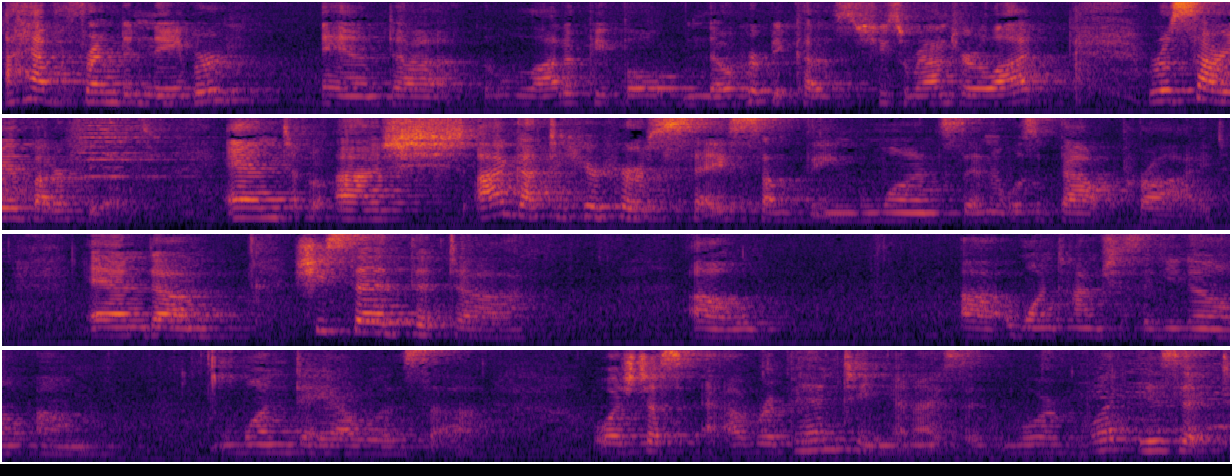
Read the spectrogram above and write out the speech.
I have a friend and neighbor, and uh, a lot of people know her because she's around here a lot, Rosaria Butterfield. And uh, she, I got to hear her say something once, and it was about pride. And um, she said that uh, um, uh, one time she said, You know, um, one day I was, uh, was just uh, repenting, and I said, Lord, what is it?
